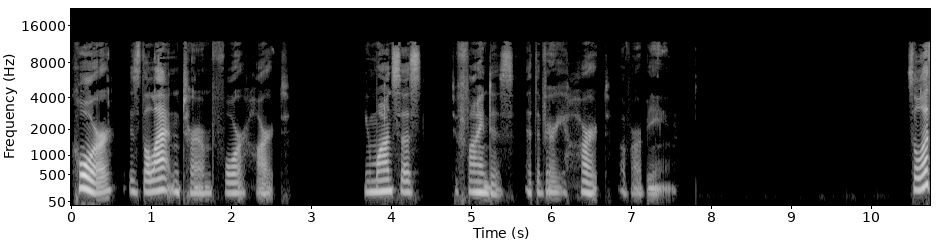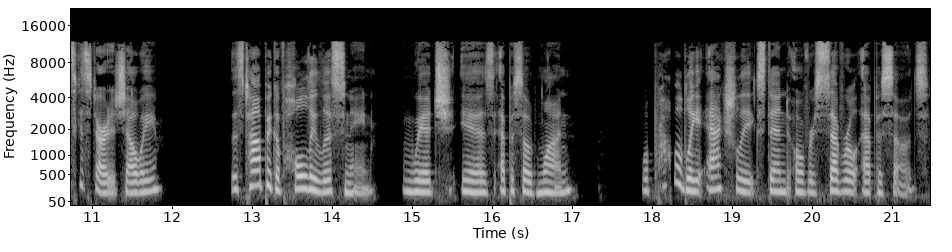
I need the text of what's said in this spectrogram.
core is the Latin term for heart. He wants us to find us at the very heart of our being. So let's get started, shall we? This topic of holy listening, which is episode one, will probably actually extend over several episodes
